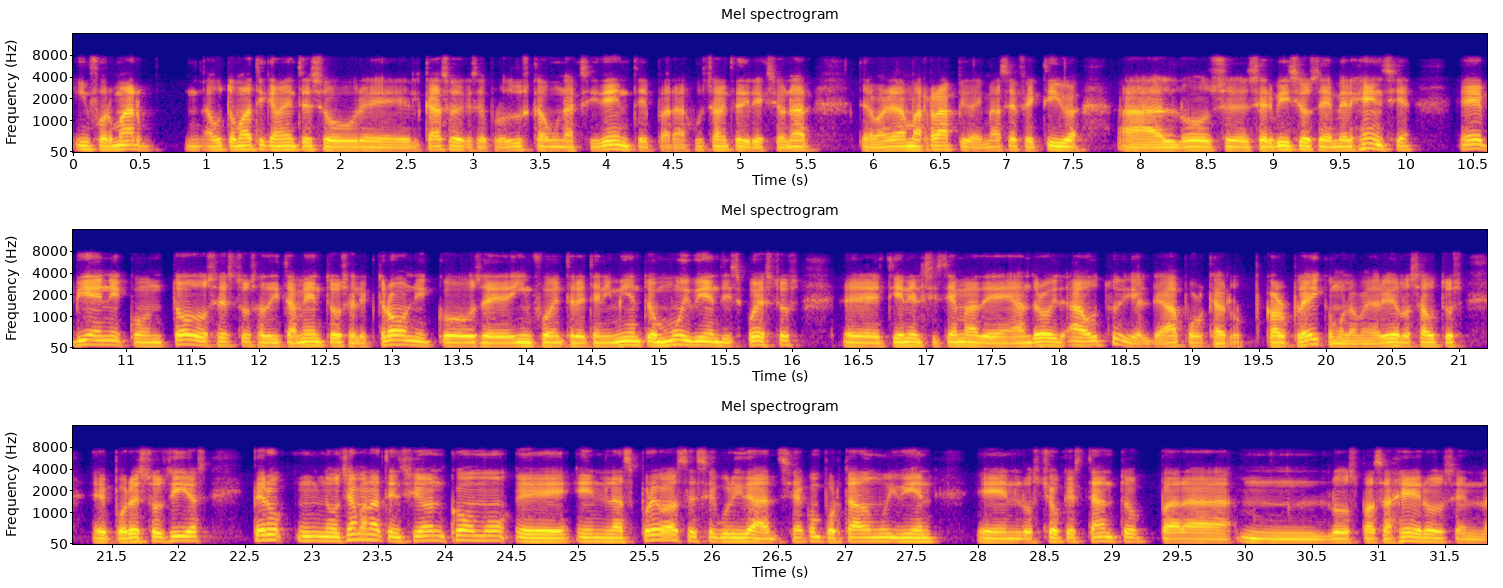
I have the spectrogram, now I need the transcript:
informar automáticamente sobre el caso de que se produzca un accidente para justamente direccionar de la manera más rápida y más efectiva a los eh, servicios de emergencia. Eh, viene con todos estos aditamentos electrónicos, de infoentretenimiento muy bien dispuestos. Eh, tiene el sistema de Android Auto y el de Apple CarPlay, como la mayoría de los autos por estos días. Pero nos llama la atención cómo en las pruebas de seguridad se ha comportado muy bien en los choques tanto para mm, los pasajeros en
